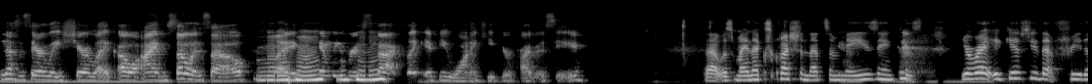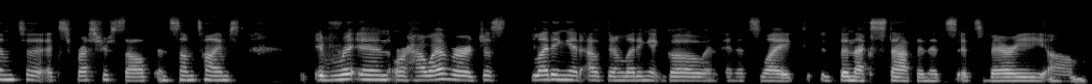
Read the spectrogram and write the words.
necessarily share like, oh, I'm so and so. Like, and we mm-hmm. respect like if you want to keep your privacy. That was my next question. That's amazing because you're right. It gives you that freedom to express yourself. And sometimes, if written or however, just letting it out there and letting it go. And, and it's like the next step. And it's it's very um,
